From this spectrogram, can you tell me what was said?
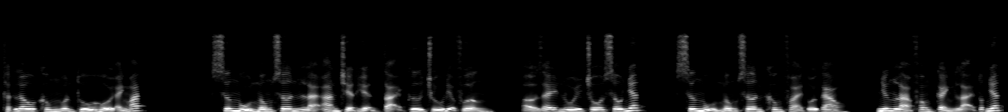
thật lâu không muốn thu hồi ánh mắt. Sương mù Mông Sơn là An Triệt hiện tại cư trú địa phương, ở dãy núi chỗ sâu nhất, sương mù ngông Sơn không phải tối cao, nhưng là phong cảnh lại tốt nhất.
